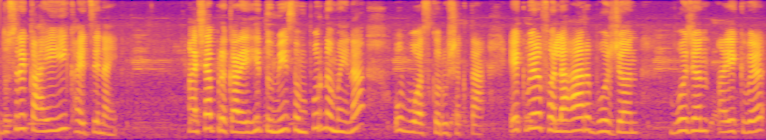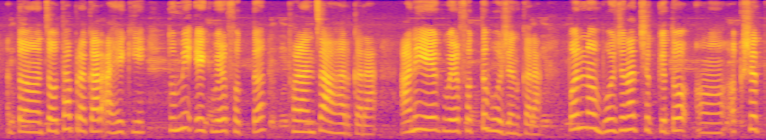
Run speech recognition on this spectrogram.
दुसरे काहीही खायचे नाही. अशा प्रकारेही तुम्ही संपूर्ण महिना उपवास करू शकता. एक वेळ फलाहार भोजन भोजन एक वेळ. त चौथा प्रकार आहे की तुम्ही एक वेळ फक्त फळांचा आहार करा आणि एक वेळ फक्त भोजन करा. पण भोजनात शक्यतो अक्षत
